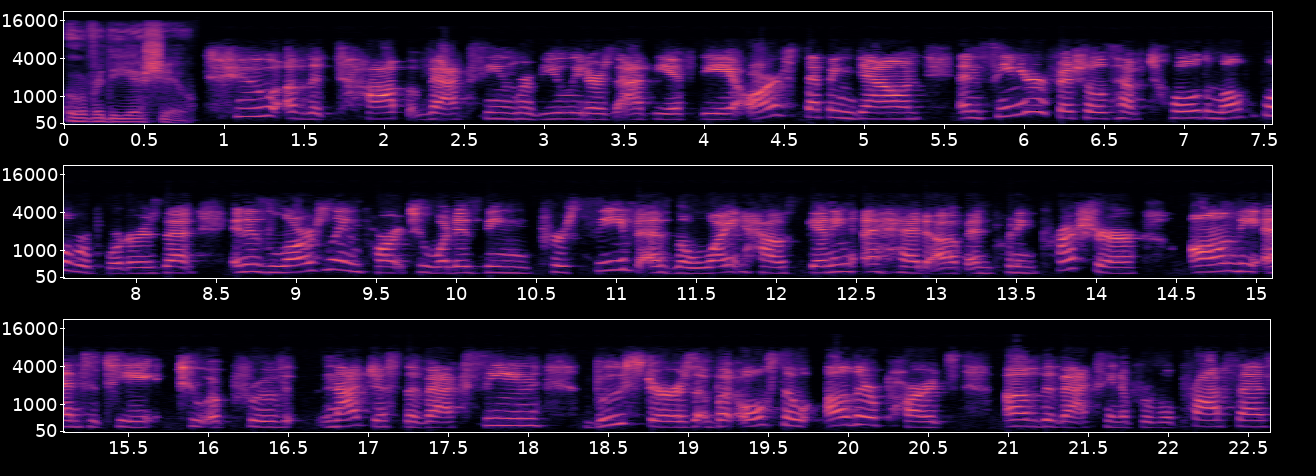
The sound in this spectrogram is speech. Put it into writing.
over the issue. Two of the top vaccine review leaders at the FDA are stepping down, and senior officials have told multiple reporters that it is largely in part to what is being perceived as the White House getting ahead of and putting pressure on the entity to approve not just the vaccine boosters, but also other parts of the vaccine approval process,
